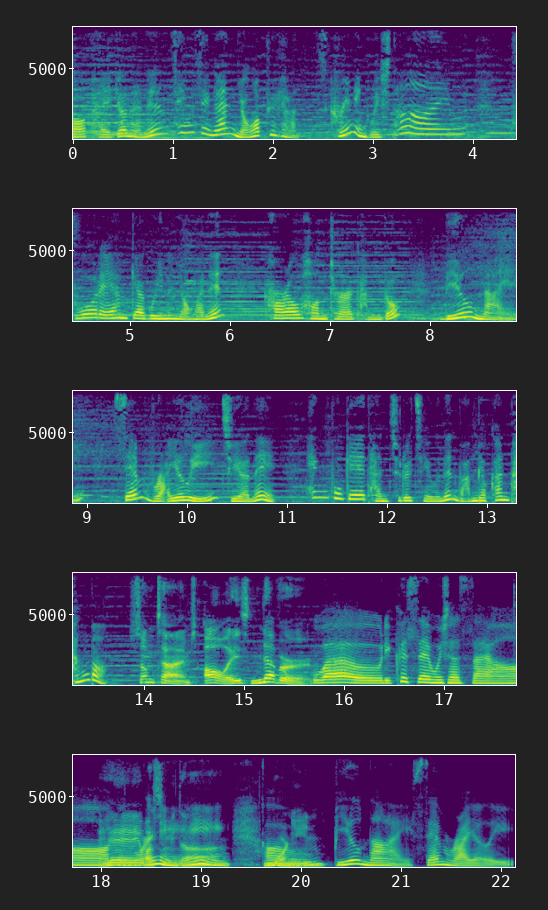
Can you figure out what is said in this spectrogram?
속에서 발견하는 생생한 영어 표현 Screen English Time. 9월에 함께하고 있는 영화는 칼 헌터 감독, 빌 나이, 샘 라일리 주연의 행복의 단추를 채우는 완벽한 방법 Sometimes, always, never. Wow, 리크쌤 오셨어요. 예, Good morning. 맞습니다. Good morning. 어, 빌 나이, 샘 라일리.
